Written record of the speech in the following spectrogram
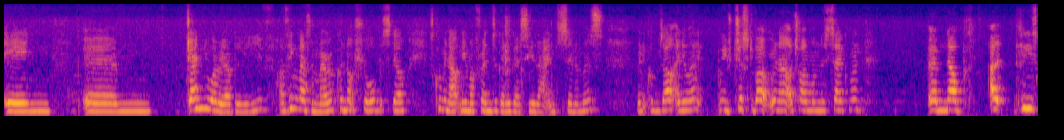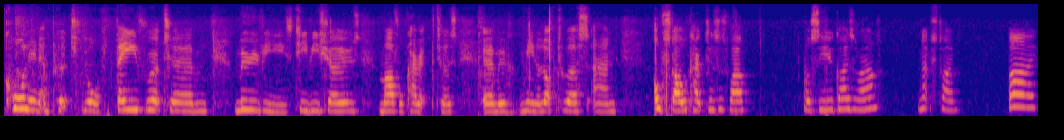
in January, I believe. I think that's America, not sure, but still, it's coming out. Me and my friends are going to go see that in cinemas when it comes out. Anyway, we've just about run out of time on this segment. Um, now, uh, please call in and put your favourite um, movies, TV shows, Marvel characters. Um, it mean a lot to us, and old Star Wars characters as well. We'll see you guys around next time. Bye.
